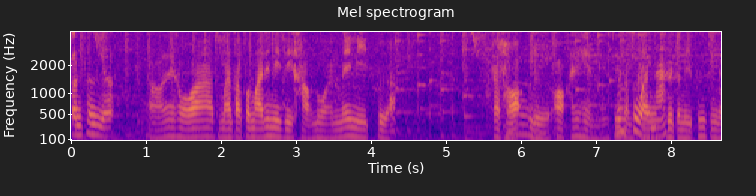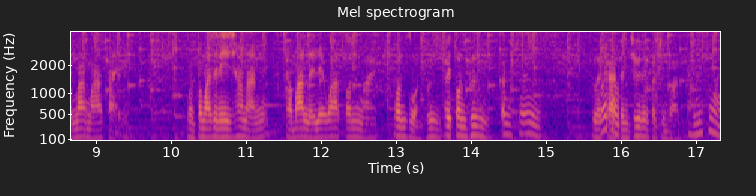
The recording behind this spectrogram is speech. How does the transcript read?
ต้นพึ่งเยอะ อ๋อนี่เขาบอกว่ามาจากต้นไม้ที่มีสีขาวนวลไม่มีเปลือกกระเทาะหรือออกให้เห็นที่มันสำสคัวยญนะ คือจะมีพึ่งจำนวนมากมาอาศัยบนต้นไม้ชนิดนี้เท่านั้น ชาวบ้านเลยเรียกว่าต้นไม้ต้นสวนพึ่งเอ้ยต้นพึ่งต้นพึ่ง เลยเฮ้ยกลายแต่ เป็นชื่อในปัจจุบันแต่มันสวย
